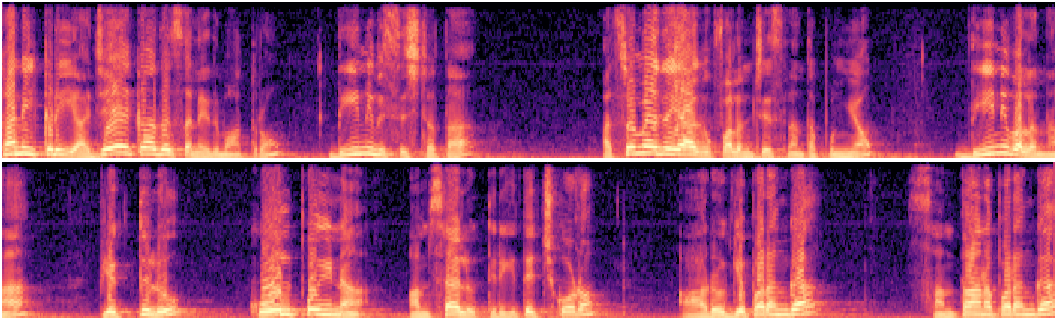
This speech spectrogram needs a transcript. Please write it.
కానీ ఇక్కడ ఈ అజయ ఏకాదశి అనేది మాత్రం దీని విశిష్టత అశ్వమేధ యాగ ఫలం చేసినంత పుణ్యం. దీని వలన వ్యక్తులు కోల్పోయిన అంశాలు తిరిగి తెచ్చుకోవడం ఆరోగ్యపరంగా సంతానపరంగా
